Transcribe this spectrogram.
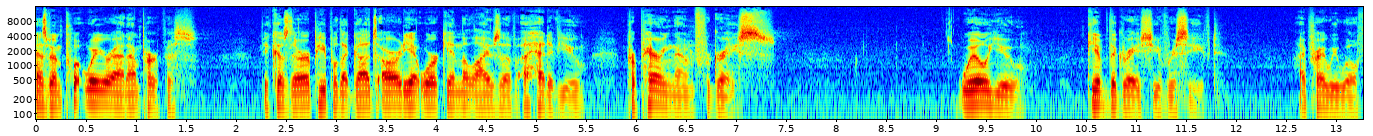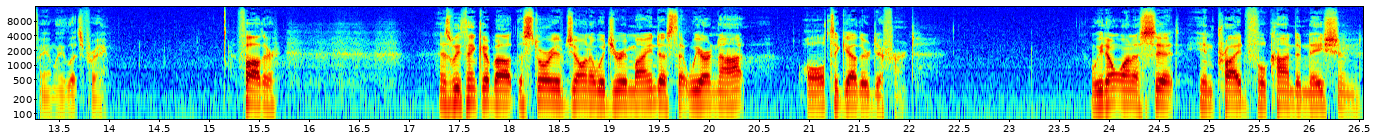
has been put where you're at on purpose because there are people that God's already at work in the lives of ahead of you, preparing them for grace. Will you give the grace you've received? I pray we will, family. Let's pray. Father, as we think about the story of Jonah, would you remind us that we are not altogether different? We don't want to sit in prideful condemnation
